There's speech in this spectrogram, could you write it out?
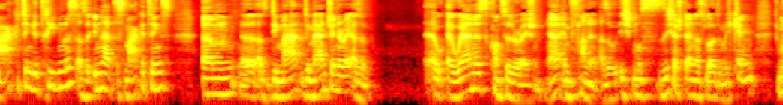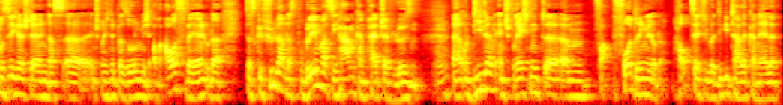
Marketing-getriebenes, also innerhalb des Marketings, ähm, äh, also Demand, Demand Generate, also Awareness, Consideration, ja, im Funnel. Also ich muss sicherstellen, dass Leute mich kennen. Ich muss sicherstellen, dass äh, entsprechende Personen mich auch auswählen oder das Gefühl haben, das Problem, was sie haben, kann Pipedrive lösen. Mhm. Äh, und die dann entsprechend äh, ähm, vordringlich oder hauptsächlich über digitale Kanäle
